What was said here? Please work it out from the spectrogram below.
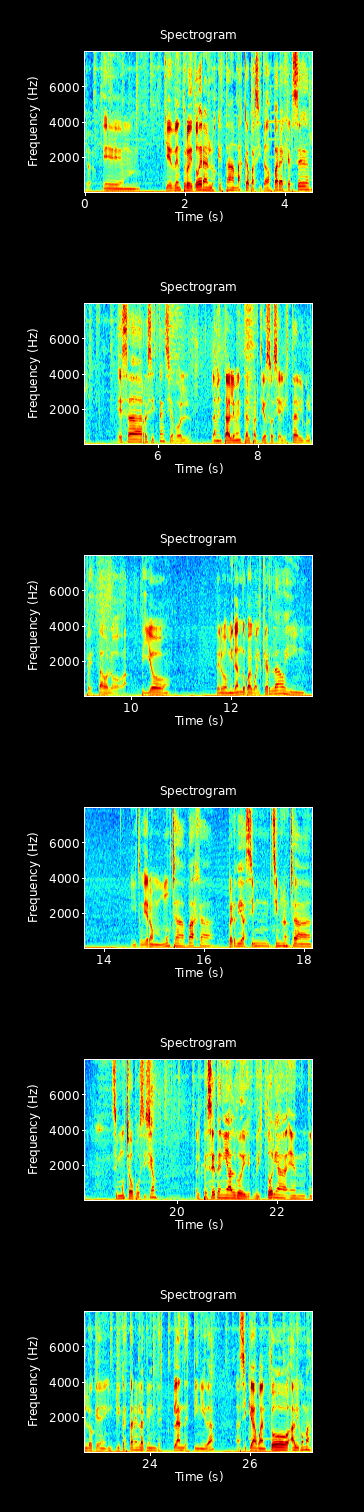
Claro. Em, que dentro de todo eran los que estaban más capacitados para ejercer esa resistencia. Por, lamentablemente al Partido Socialista el golpe de Estado lo pilló, pero mirando para cualquier lado y, y tuvieron muchas bajas, pérdidas sin, sin Claro. mucha sin mucha oposición. El PC tenía algo de, de historia en, en lo que implica estar en la clandes- clandestinidad, así que aguantó algo más.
